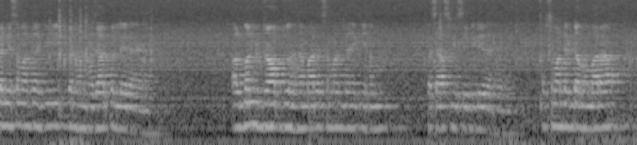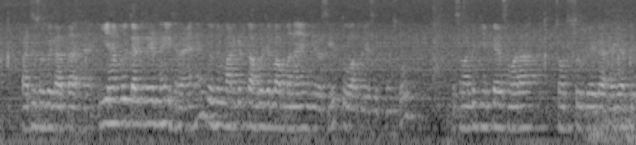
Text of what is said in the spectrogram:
ये समझते हैं कि पेन हम हज़ार पर ले रहे हैं। अलमंड ड्रॉप जो है हमारे समझते हैं कि हम पचास पीस भी ले रहे हैं। अब समझते हैं डब हमारा पैंतीस रुपये का आता है, ये हम कोई करेक्ट रेट नहीं लिख रहे हैं। जो भी मार्केट का होगा, जब आप बनाएँगे रसीद तो आप ले सकते हैं उसको। तो समझते कि पेड़ हमारा चौंतीस रुपये का है या फिर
